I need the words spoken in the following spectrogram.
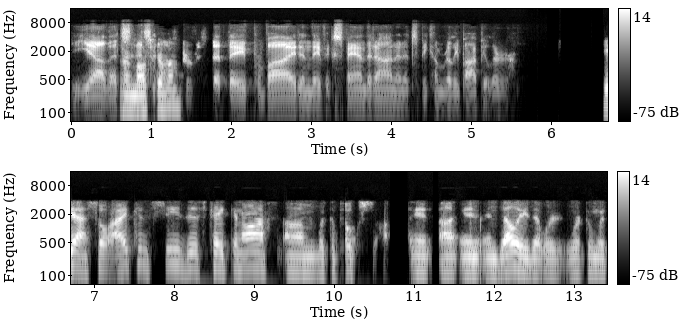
Yeah, that's, or most of them that they provide and they've expanded on, and it's become really popular. Yeah, so I can see this taking off um, with the folks in, uh, in in Delhi that we're working with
